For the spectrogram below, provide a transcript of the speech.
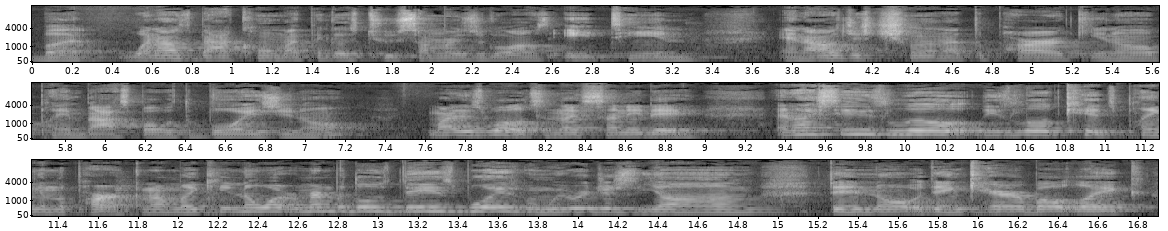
But when I was back home, I think it was two summers ago, I was 18. And I was just chilling at the park, you know, playing basketball with the boys, you know. Might as well. It's a nice sunny day. And I see these little these little kids playing in the park. And I'm like, you know what? Remember those days, boys, when we were just young, didn't know didn't care about like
